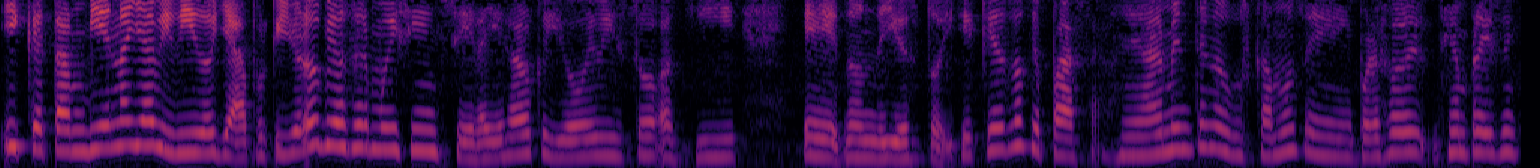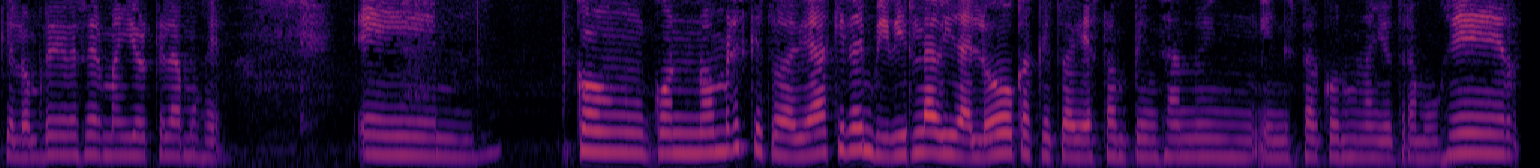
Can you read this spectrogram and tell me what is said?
y que también haya vivido ya, porque yo los voy a ser muy sincera y es algo que yo he visto aquí eh, donde yo estoy. ¿Qué, ¿Qué es lo que pasa? Generalmente nos buscamos, eh, por eso siempre dicen que el hombre debe ser mayor que la mujer. Eh, con, con hombres que todavía quieren vivir la vida loca, que todavía están pensando en, en estar con una y otra mujer.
